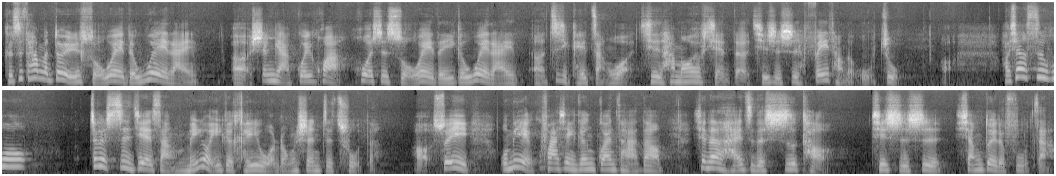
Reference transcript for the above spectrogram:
可是他们对于所谓的未来呃生涯规划，或是所谓的一个未来呃自己可以掌握，其实他们会显得其实是非常的无助哦，好像似乎这个世界上没有一个可以我容身之处的。好，所以我们也发现跟观察到，现在的孩子的思考其实是相对的复杂，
